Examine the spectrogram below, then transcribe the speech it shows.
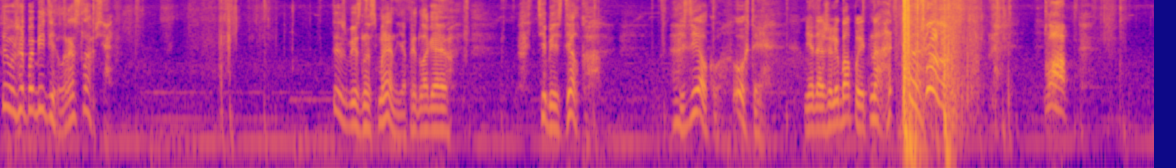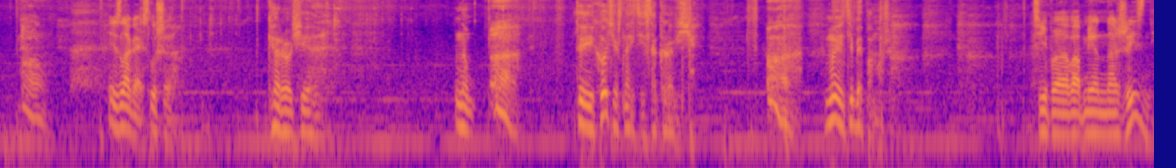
Ты уже победил, расслабься. Ты ж бизнесмен, я предлагаю тебе сделку. Сделку? Ух ты. Мне даже любопытно. Излагай, слушаю. Короче, ну, ты хочешь найти сокровище? Мы тебе поможем. Типа в обмен на жизнь?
